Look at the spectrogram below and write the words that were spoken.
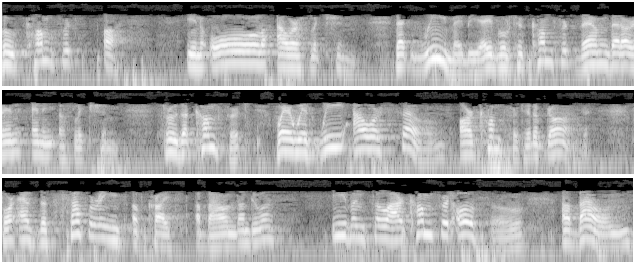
who comforts us in all our affliction that we may be able to comfort them that are in any affliction, through the comfort wherewith we ourselves are comforted of God. For as the sufferings of Christ abound unto us, even so our comfort also abounds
